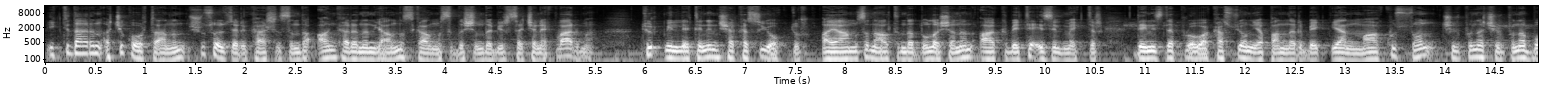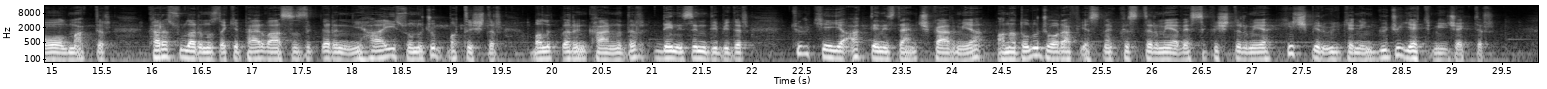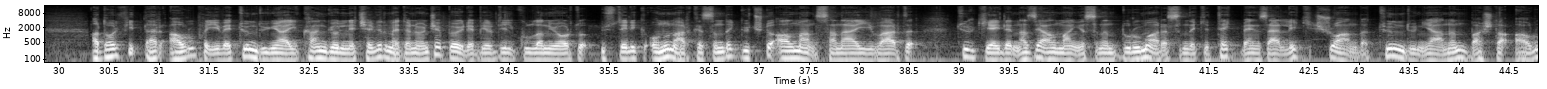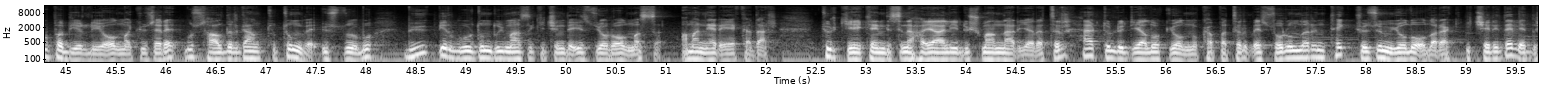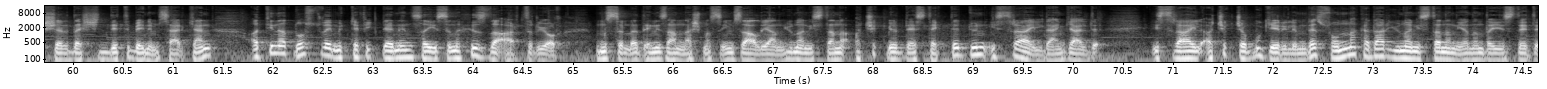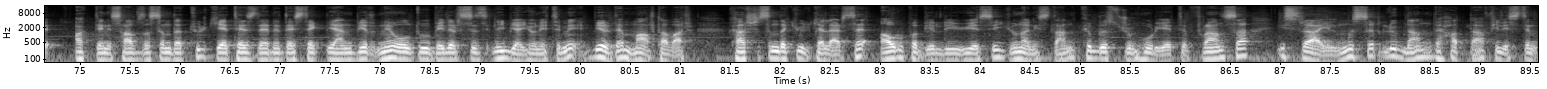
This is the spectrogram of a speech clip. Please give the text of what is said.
İktidarın açık ortağının şu sözleri karşısında Ankara'nın yalnız kalması dışında bir seçenek var mı? Türk milletinin şakası yoktur. Ayağımızın altında dolaşanın akıbeti ezilmektir. Denizde provokasyon yapanları bekleyen makus son çırpına çırpına boğulmaktır. Kara sularımızdaki pervasızlıkların nihai sonucu batıştır. Balıkların karnıdır, denizin dibidir. Türkiye'yi Akdeniz'den çıkarmaya, Anadolu coğrafyasına kıstırmaya ve sıkıştırmaya hiçbir ülkenin gücü yetmeyecektir.'' Adolf Hitler Avrupa'yı ve tüm dünyayı kan gölüne çevirmeden önce böyle bir dil kullanıyordu. Üstelik onun arkasında güçlü Alman sanayi vardı. Türkiye ile Nazi Almanyası'nın durumu arasındaki tek benzerlik şu anda tüm dünyanın başta Avrupa Birliği olmak üzere bu saldırgan tutum ve üslubu büyük bir vurdum duymazlık içinde izliyor olması. Ama nereye kadar? Türkiye kendisine hayali düşmanlar yaratır, her türlü diyalog yolunu kapatır ve sorunların tek çözüm yolu olarak içeride ve dışarıda şiddeti benimserken Atina dost ve müttefiklerinin sayısını hızla artırıyor. Mısır'la deniz anlaşması imzalayan Yunanistan'a açık bir destek de dün İsrail'den geldi. İsrail açıkça bu gerilimde sonuna kadar Yunanistan'ın yanındayız dedi. Akdeniz Havzası'nda Türkiye tezlerini destekleyen bir ne olduğu belirsiz Libya yönetimi bir de Malta var. Karşısındaki ülkelerse Avrupa Birliği üyesi Yunanistan, Kıbrıs Cumhuriyeti, Fransa, İsrail, Mısır, Lübnan ve hatta Filistin.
